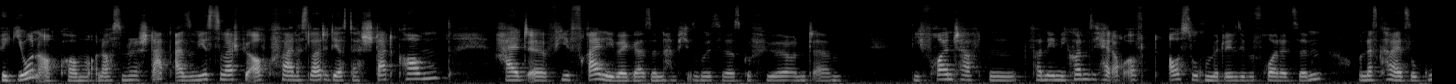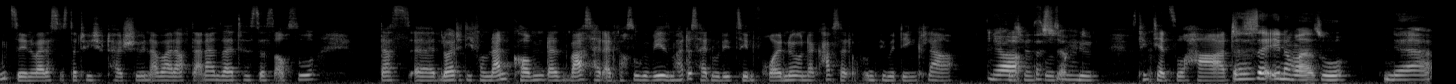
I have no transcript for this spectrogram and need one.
Region auch kommen und aus einer Stadt. Also mir ist zum Beispiel aufgefallen, dass Leute, die aus der Stadt kommen, halt äh, viel freilebiger sind, habe ich so ein bisschen das Gefühl. Und ähm, die Freundschaften von denen, die konnten sich halt auch oft aussuchen, mit wem sie befreundet sind. Und das kann man halt so gut sehen, weil das ist natürlich total schön. Aber auf der anderen Seite ist das auch so, dass äh, Leute, die vom Land kommen, dann war es halt einfach so gewesen, man hatte halt nur die zehn Freunde und dann kam es halt auch irgendwie mit denen klar. Ja, das, das so stimmt. Das, das klingt jetzt so hart. Das ist ja eh nochmal so. In der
